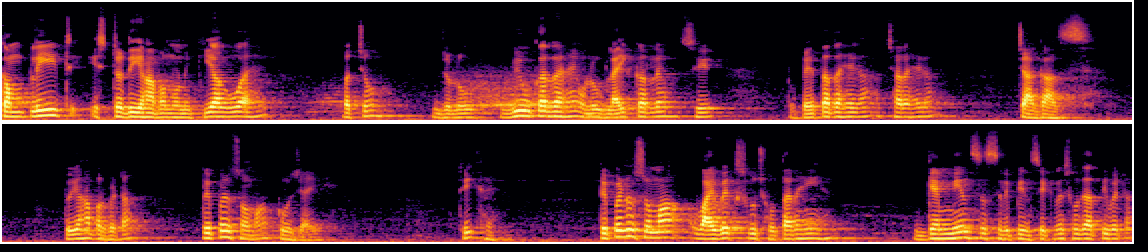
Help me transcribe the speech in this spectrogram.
कंप्लीट स्टडी यहाँ पर उन्होंने किया हुआ है। बच्चों, जो लोग व्यू कर रहे हैं, वो लोग लाइक कर लें सी तो बेहतर रहेगा अच्छा रहेगा। चागाज तो यहाँ पर बेटा ट्रिपेनोसोमा क्रूजाई ठीक है। ट्रिपेनोसोमा वाइवेक्स कुछ होता नहीं है। गैमियन से स्लिपिंग सिकनेस हो जाती बेटा।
